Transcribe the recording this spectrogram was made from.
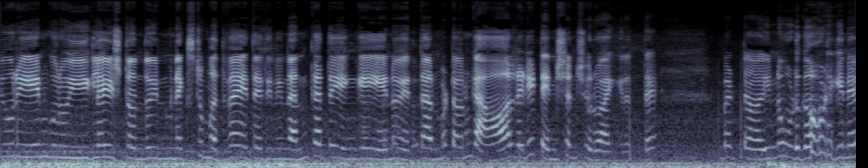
ಇವ್ರು ಏನ್ ಗುರು, ಈಗ್ಲೇ ಇಷ್ಟೊಂದು, ಇನ್ ನೆಕ್ಸ್ಟ್ ಮದ್ವೆ ಆಯ್ತಾ ಇದೀನಿ, ನನ್ ಕತೆ ಹೆಂಗೆ, ಏನು ಎತ್ತ ಅನ್ಬಿಟ್ಟು ಅವ್ನಿಗೆ ಆಲ್ರೆಡಿ ಟೆನ್ಷನ್ ಶುರು ಆಗಿರುತ್ತೆ ಬಟ್ ಇನ್ನು ಹುಡುಗ ಹುಡುಗಿನೇ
